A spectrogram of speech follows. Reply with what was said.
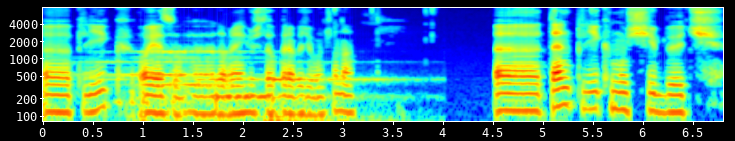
e, plik. O Jezu, e, dobra, niech już ta opera będzie włączona. E, ten plik musi być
